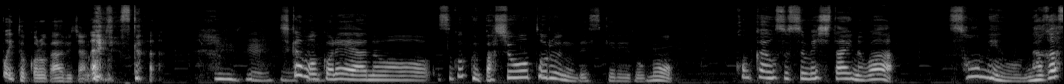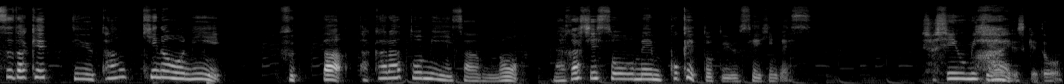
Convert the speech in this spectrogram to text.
ぽいところがあるじゃないですか。しかもこれあのすごく場所を取るんですけれども今回おすすめしたいのはそうめんを流すだけっていう単機能に振ったタカラトミーさんの流しそうめんポケットという製品です。写真を見てるんですけど、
